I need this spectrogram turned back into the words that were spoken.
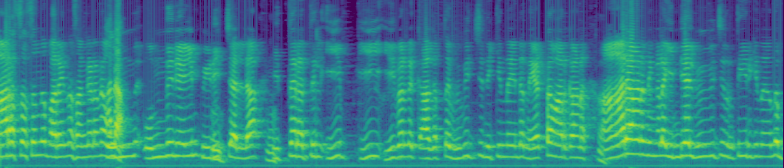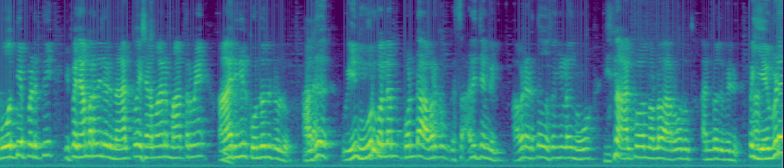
R S S എന്ന് പറയുന്ന സംഘടന ഒന്നിനെയും പിടിച്ചല്ല. ഇത്തരത്തിൽ ഈ ഈ ഇവരുടെ അകത്ത് വിവിച്ച് നിൽക്കുന്നതിന്റെ നേട്ടം ആർക്കാണ് ആരാണ് നിങ്ങളെ ഇന്ത്യയിൽ വിവിച്ച് നിർത്തിയിരിക്കുന്നതെന്ന് ബോധ്യപ്പെടുത്തി ഇപ്പൊ ഞാൻ പറഞ്ഞില്ല ഒരു നാൽപ്പത് ശതമാനം മാത്രമേ ആ രീതിയിൽ കൊണ്ടുവന്നിട്ടുള്ളൂ. അത് ഈ നൂറ് കൊല്ലം കൊണ്ട് അവർക്ക് സാധിച്ചെങ്കിൽ അവരടുത്ത ദിവസങ്ങളിൽ നൂ നാൽപ്പത് എന്നുള്ളത് അറുപതും അൻപതും വരും. ഇപ്പൊ എവിടെ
